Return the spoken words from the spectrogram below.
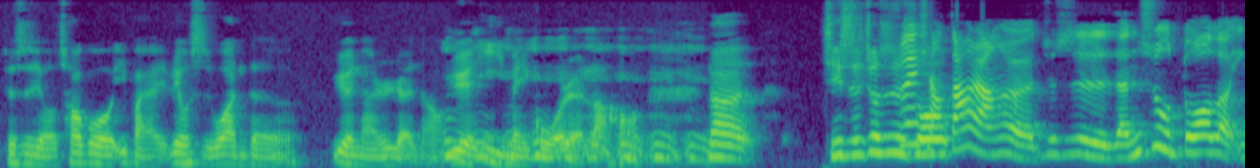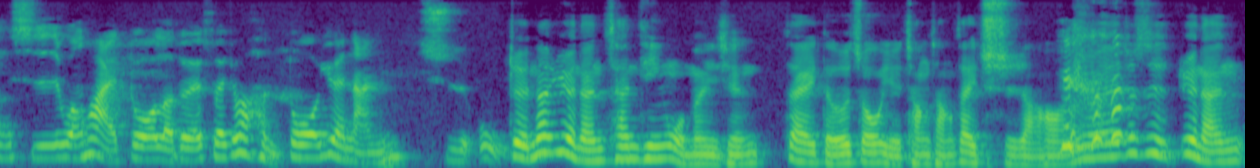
就是有超过一百六十万的越南人啊，越裔美国人了哈。嗯嗯嗯。那其实就是所以想，当然了，就是人数多了，饮食文化也多了，对？所以就有很多越南食物。对，那越南餐厅我们以前在德州也常常在吃啊哈，因为就是越南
